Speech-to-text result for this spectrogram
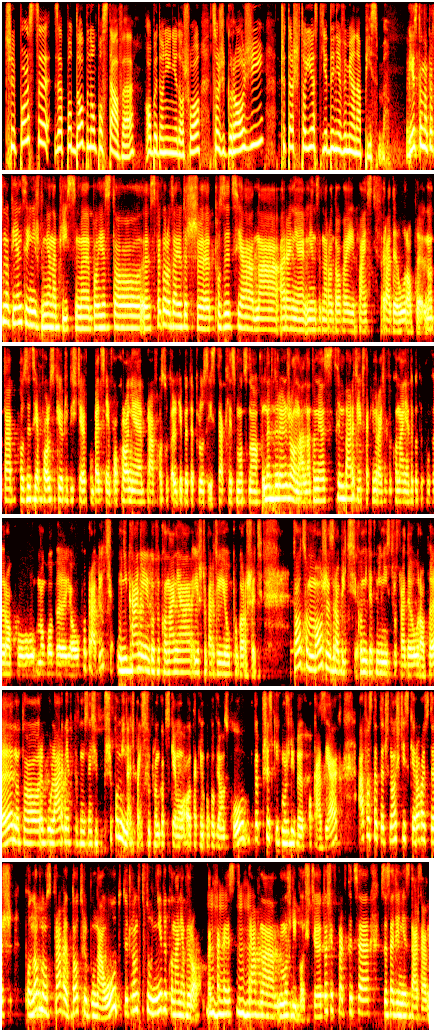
Czy Polsce za podobną postawę, oby do niej nie doszło, coś grozi, czy też to jest jedynie wymiana pism? Jest to na pewno więcej niż wymiana pism, bo jest to e, swego rodzaju też e, pozycja na arenie międzynarodowej państw Rady Europy. No, ta pozycja Polski oczywiście obecnie w ochronie praw osób LGBT jest tak jest mocno nadwyrężona, natomiast tym bardziej w takim razie wykonanie tego typu wyroku mogłoby ją poprawić. Unikanie jego wykonania jeszcze bardziej ją pogorszyć. To, co może zrobić Komitet Ministrów Rady Europy, no to regularnie w pewnym sensie przypominać państwu członkowskiemu o takim obowiązku we wszystkich możliwych okazjach, a w ostateczności skierować też ponowną sprawę do Trybunału dotyczącą niewykonania wyroku. Tak, -hmm, taka jest mm -hmm. prawna możliwość. To się w praktyce w zasadzie nie zdarza.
